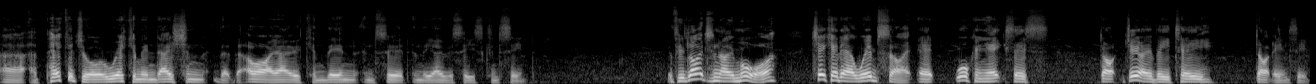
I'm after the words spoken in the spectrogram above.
uh, a package or a recommendation that the OIO can then insert in the overseas consent. If you'd like to know more, check out our website at walkingaccess.govt.nz.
